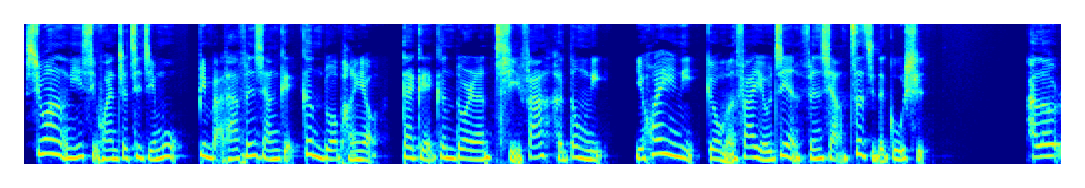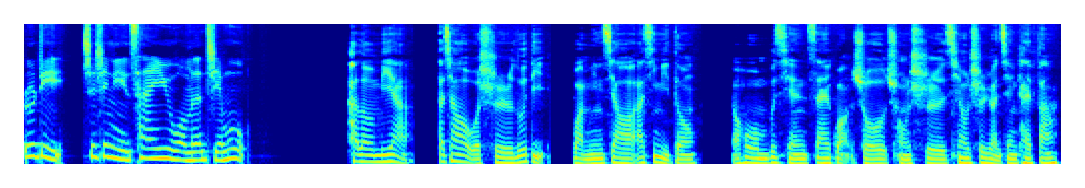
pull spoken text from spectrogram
希望你喜欢这期节目，并把它分享给更多朋友，带给更多人启发和动力。也欢迎你给我们发邮件分享自己的故事。Hello Rudy，谢谢你参与我们的节目。Hello Mia，大家好，我是 Rudy，网名叫阿基米东。然后我目前在广州从事嵌入式软件开发。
